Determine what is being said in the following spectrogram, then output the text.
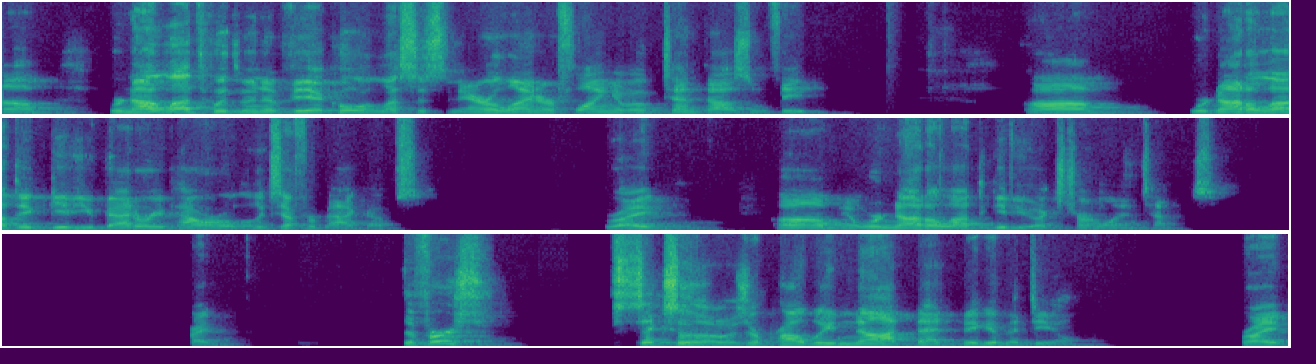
Um, we're not allowed to put them in a vehicle unless it's an airliner flying above 10,000 feet. Um, we're not allowed to give you battery power, well, except for backups, right? Um, and we're not allowed to give you external antennas, right? The first six of those are probably not that big of a deal right?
